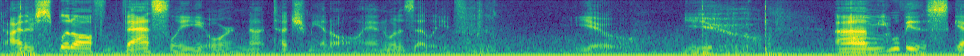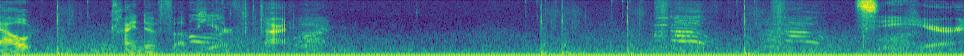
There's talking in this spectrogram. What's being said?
to either split off vastly or not touch me at all. And what does that leave? You. You. Um, you will be the scout kind of up here. Alright. Let's see here.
